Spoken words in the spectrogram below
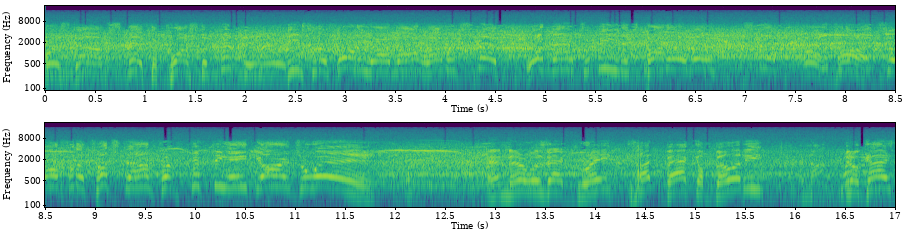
first down, Smith across the 50. He's to the 40-yard line. Robert Smith. One man to beat. It's Parnell Wade. Smith Oh, into the end zone for the touchdown from 58 yards away. And there was that great cutback ability. You know, guys,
